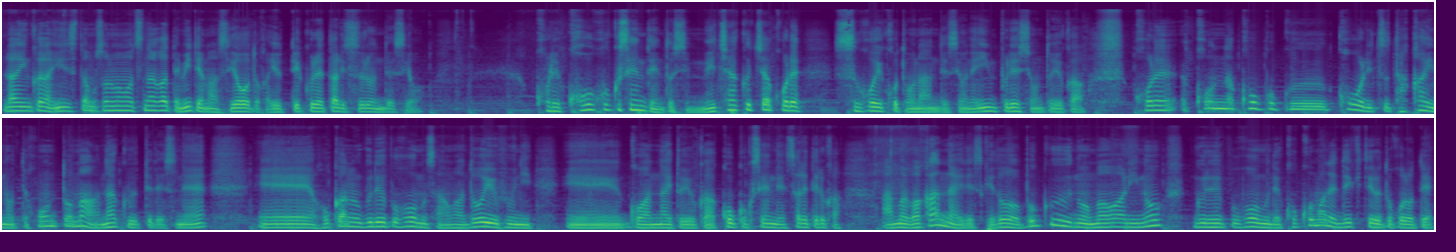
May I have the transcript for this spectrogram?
LINE からインスタもそのままつながって見てますよ。とか言ってくれたりするんですよ。これ広告宣伝としてめちゃくちゃこれすごいことなんですよね。インプレッションというか。これこんな広告効率高いのって本当まあなくってですね、えー、他のグループホームさんはどういうふうに、えー、ご案内というか広告宣伝されてるかあんまり分かんないですけど僕の周りのグループホームでここまでできてるところって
